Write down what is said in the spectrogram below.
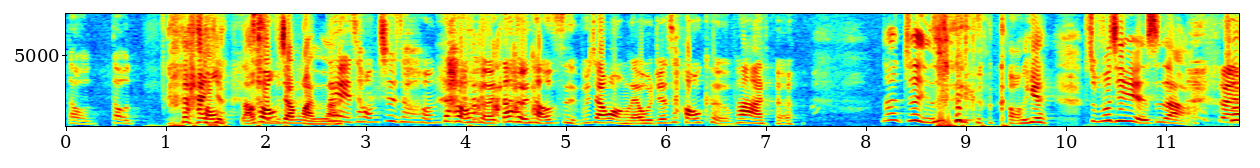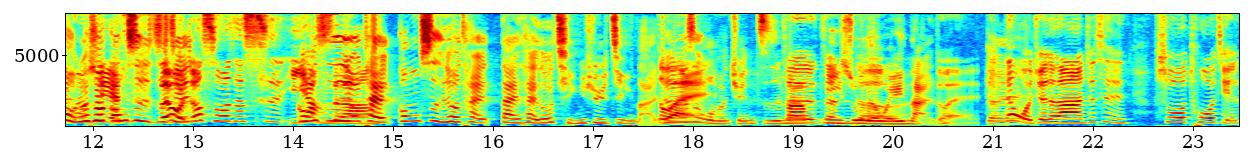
到到。”从老死不相往来，对，从志同道合到老死不相往来，我觉得超可怕的。那这也是一个考验，是夫妻也是啊。所以我就说，公事之间，所以我就说这是一样的、啊。公事又太，公事又太带太多情绪进来，这就是我们全职妈秘书的为难。对对。但我觉得啊，就是说脱节。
